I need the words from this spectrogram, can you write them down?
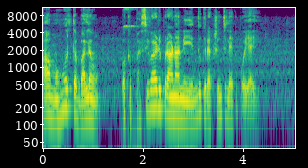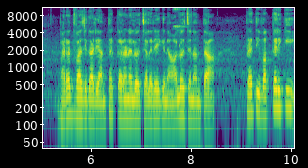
ఆ ముహూర్త బలం ఒక పసివాడి ప్రాణాన్ని ఎందుకు రక్షించలేకపోయాయి? భరద్వాజ గారి అంతఃకరణలో చెలరేగిన ఆలోచనంతా ప్రతి ఒక్కరికి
